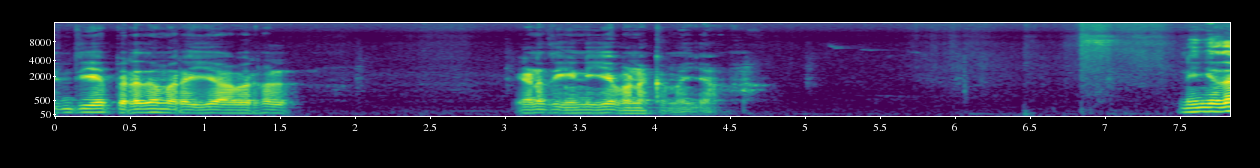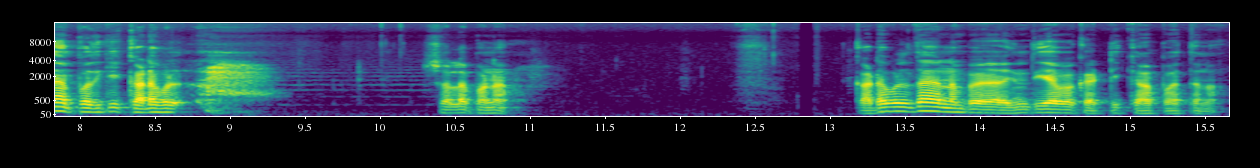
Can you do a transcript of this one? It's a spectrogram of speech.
இந்திய பிரதமர் ஐயா அவர்கள் எனது இனிய வணக்கம் ஐயா. நீங்கள் தான் இப்போதைக்கு கடவுள். சொல்லப்போனால் கடவுள் தான் நம்ம இந்தியாவை கட்டி காப்பாற்றணும்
